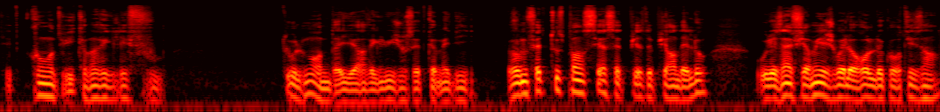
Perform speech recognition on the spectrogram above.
Tu te conduis comme avec les fous. Tout le monde, d'ailleurs, avec lui joue cette comédie. Vous me faites tous penser à cette pièce de Pirandello où les infirmiers jouaient le rôle de courtisans.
